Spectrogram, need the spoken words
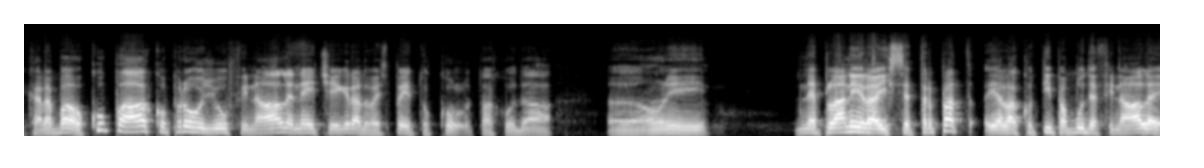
Carabao Kupa, a ako prođu u finale neće igrati 25. kolo, tako da e, oni ne planira ih se trpat, jer ako tipa bude finale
